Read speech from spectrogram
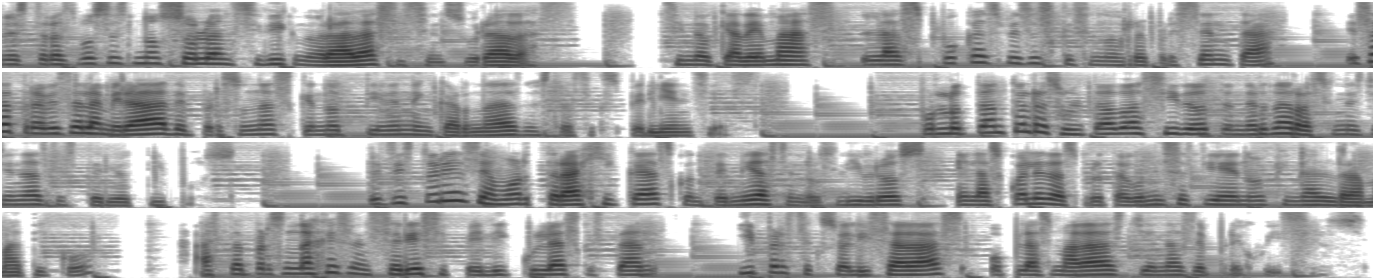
nuestras voces no solo han sido ignoradas y censuradas, sino que además las pocas veces que se nos representa es a través de la mirada de personas que no tienen encarnadas nuestras experiencias. Por lo tanto, el resultado ha sido tener narraciones llenas de estereotipos. Desde historias de amor trágicas contenidas en los libros, en las cuales las protagonistas tienen un final dramático, hasta personajes en series y películas que están hipersexualizadas o plasmadas llenas de prejuicios.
